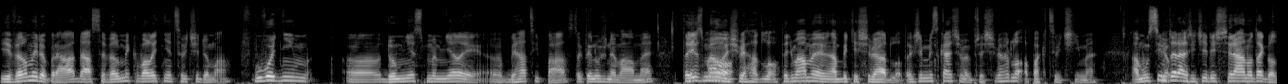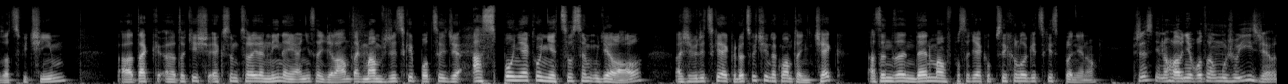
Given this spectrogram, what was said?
je velmi dobrá, dá se velmi kvalitně cvičit doma. V původním uh, domě jsme měli uh, běhací pás, tak ten už nemáme, takže Teď jsme máme ho švihadlo. Teď máme na bytě švihadlo, takže my skáčeme přes švihadlo a pak cvičíme. A musím Jo. teda říct, když si ráno takhle zacvičím, a tak eh, totiž, jak jsem celý den línej a nic nedělám, tak mám vždycky pocit, že aspoň jako něco jsem udělal a že vždycky jako docvičím, tak mám ten ček a ten, ten den mám v podstatě jako psychologicky splněno. Přesně, no hlavně potom můžu jíst, že jo,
